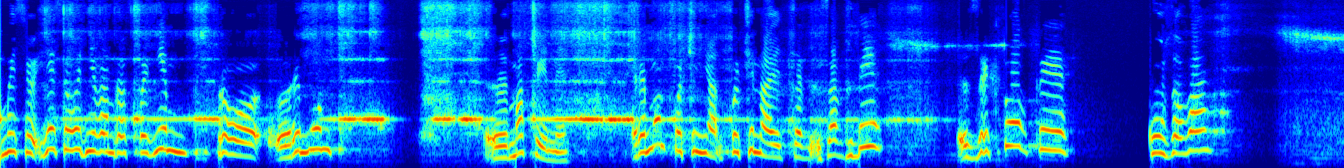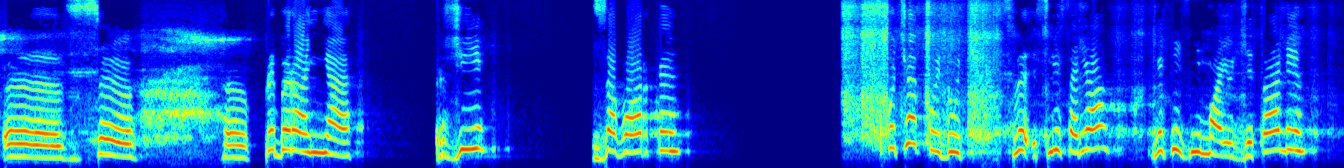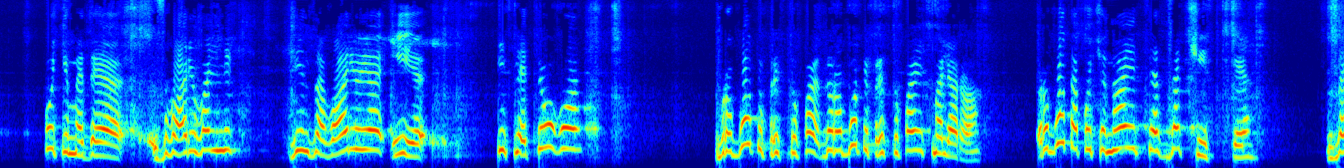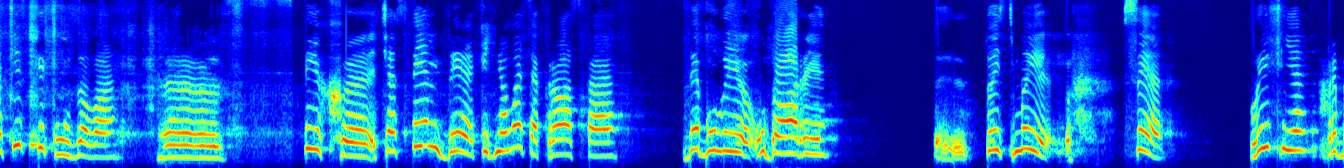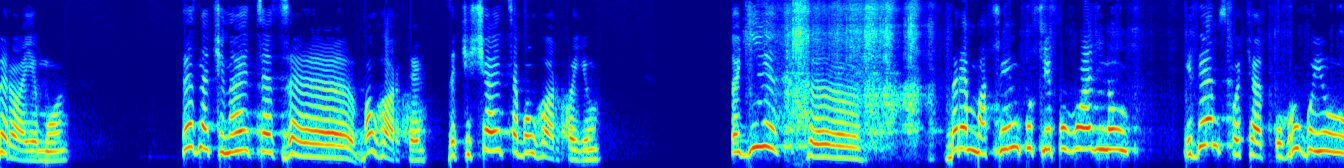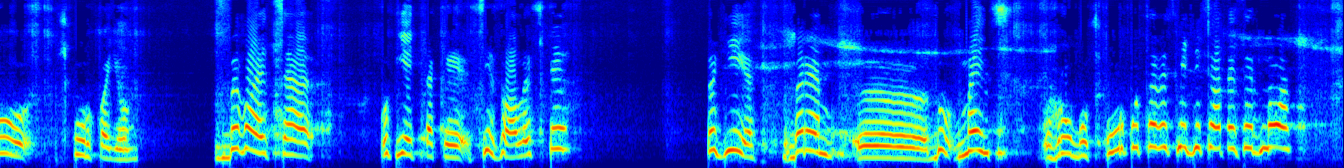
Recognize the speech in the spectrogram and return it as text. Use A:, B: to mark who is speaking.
A: Ми, я сьогодні вам розповім про ремонт е, машини. Ремонт починається завжди з рихтовки кузова, е, з е, прибирання ржі, заварки. Спочатку йдуть слісаря, які знімають деталі, потім йде зварювальник, він заварює і після цього в роботу приступає, до роботи приступають маляра. Робота починається з зачистки, з зачистки кузова, е, з тих е, частин, де піднялася краска, де були удари. Е, Тобто ми все лишнє прибираємо. Це починається з болгарки, зачищається болгаркою. Тоді е, беремо машинку шліфувальну, йдемо спочатку грубою шкуркою. Збивається у п'ять таки всі залишки. Тоді беремо е, менш грубу шкурку, це 80 зерно,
